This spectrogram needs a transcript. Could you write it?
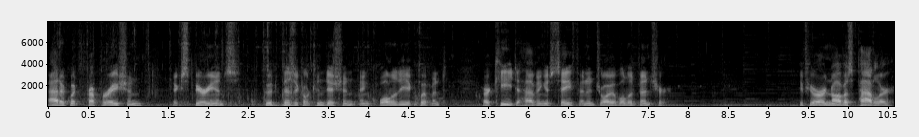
Adequate preparation, experience, good physical condition, and quality equipment are key to having a safe and enjoyable adventure. If you are a novice paddler,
